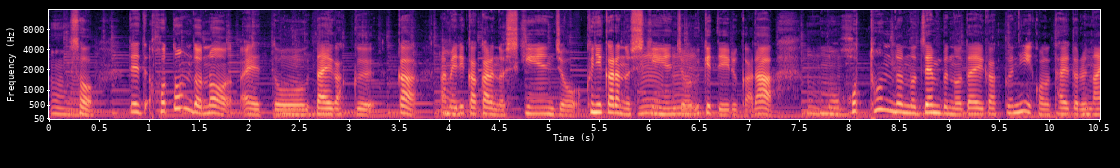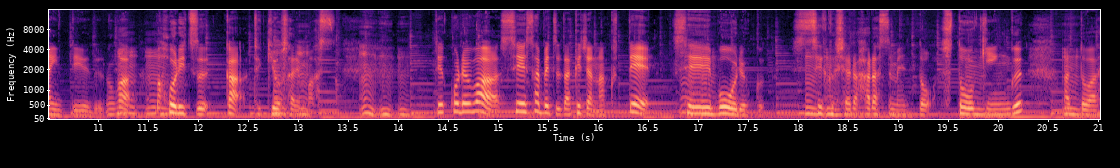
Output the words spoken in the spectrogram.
そうそう。でほとんどの、えーと大学がアメリカからの資金援助国からの資金援助を受けているから、もうほとんどの全部の大学にこのタイトル9っていうのが、まあ、法律が適用されます。でこれは性差別だけじゃなくて性暴力、セクシャルハラスメントストーキング、あとは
